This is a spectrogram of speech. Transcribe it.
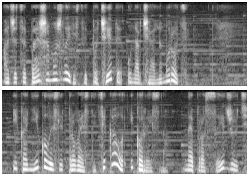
адже це перша можливість відпочити у навчальному році. І канікули слід провести цікаво і корисно, не просиджуючи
